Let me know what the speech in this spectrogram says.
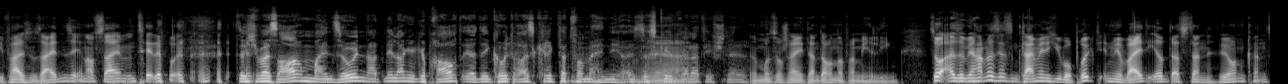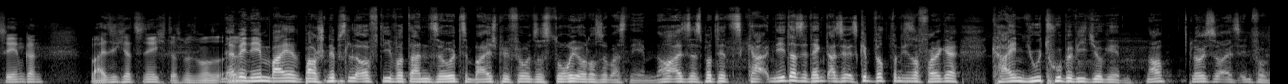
die falschen Seiten sehen auf seinem Telefon. Soll ich was sagen? Mein Sohn hat nicht lange gebraucht, er den Code rausgekriegt hat von meinem Handy. Also das geht relativ schnell. Das muss wahrscheinlich dann doch in der Familie liegen. So, also wir haben das jetzt ein klein wenig überbrückt. Inwieweit ihr das dann hören könnt, sehen könnt, weiß ich jetzt nicht. Das müssen wir. Ja, wir nehmen bei ein paar Schnipsel auf, die wir dann so zum Beispiel für unsere Story oder sowas nehmen. Ne? Also es wird jetzt, nicht, dass ihr denkt, also es gibt, wird von dieser Folge kein YouTube-Video geben. Ne? Bloß so als Info.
